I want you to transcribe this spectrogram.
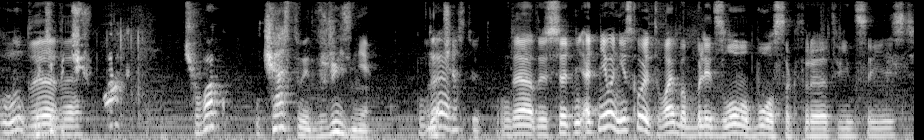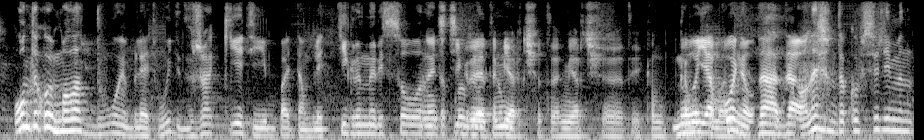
Ну да, типа да. чувак участвует в жизни. Он Да, участвует. да, то есть от, от него не исходит вайба, блядь, злого босса, который от Винса есть. Он такой молодой, блядь, выйдет в жакете, ебать, там, блядь, тигры нарисованы. Ну, эти такой, тигры блядь, это там- мерч, это мерч этой ком- Ну, ком- я команды. понял, да, да. Он, знаешь, он такой все время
